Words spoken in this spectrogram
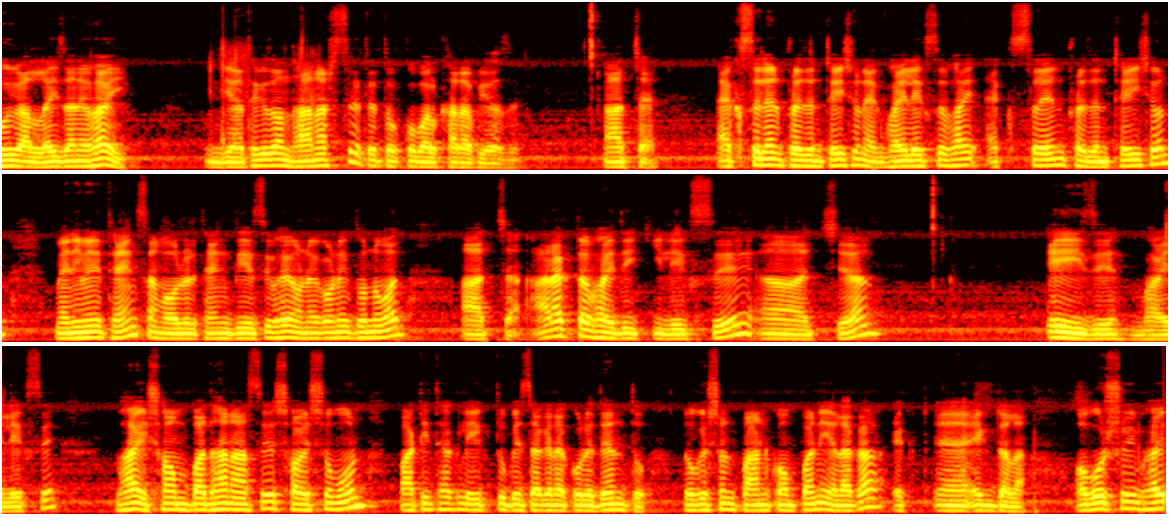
হই আল্লাহ জানে ভাই। ইন্ডিয়া থেকে যখন ধান আসছে, তে তো কোবাল খারাপই আছে। আচ্ছা এক্সেলেন্ট প্রেজেন্টেশন এক ভাই লিখছে ভাই excellent presentation many many thanks আমি অলরেডি থ্যাঙ্ক দিয়েছি ভাই, অনেক অনেক ধন্যবাদ। আচ্ছা আর একটা ভাই দিয়ে কী লিখছে। আচ্ছা এই যে ভাই লেখছে, ভাই সম্পাদান আছে ছয়শো মন, পার্টি থাকলে একটু বেচাকেনা করে দেন তো। লোকেশন, প্রাণ কোম্পানি, এলাকা, এক একডালা। অবশ্যই ভাই,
